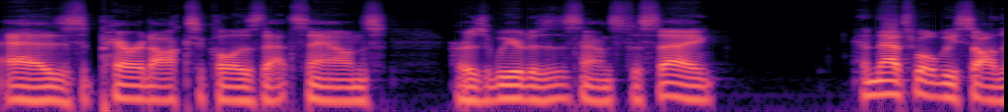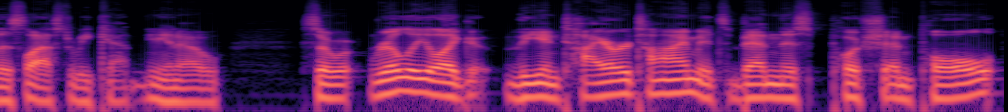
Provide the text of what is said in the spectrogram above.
as paradoxical as that sounds, or as weird as it sounds to say. And that's what we saw this last weekend, you know. So really like the entire time it's been this push and pull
